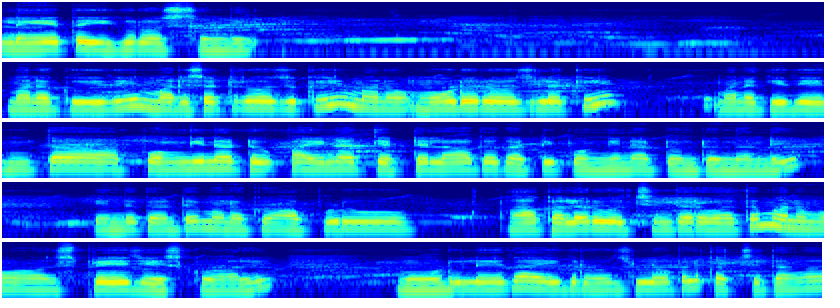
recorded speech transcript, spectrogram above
లేత ఇగురు వస్తుంది. మనకు ఇది మరుసటి రోజుకి మనం మూడు రోజులకి మనకి ఇది ఎంత పొంగినట్టు పైన తెట్టెలాగా కట్టి పొంగినట్టు ఉంటుందండి. ఎందుకంటే మనకు అప్పుడు ఆ కలర్ వచ్చిన తర్వాత మనము స్ప్రే చేసుకోవాలి. మూడు లేదా ఐదు రోజుల లోపల ఖచ్చితంగా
